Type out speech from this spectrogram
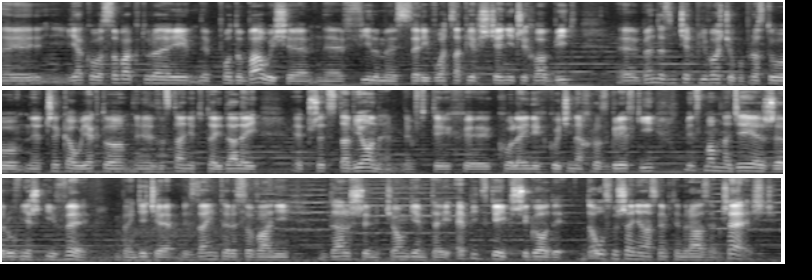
e, jako osoba, której podobały się e, filmy z serii Władca Pierścieni czy Hobbit, Będę z niecierpliwością po prostu czekał, jak to zostanie tutaj dalej przedstawione w tych kolejnych godzinach rozgrywki, więc mam nadzieję, że również i Wy będziecie zainteresowani dalszym ciągiem tej epickiej przygody. Do usłyszenia następnym razem. Cześć!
